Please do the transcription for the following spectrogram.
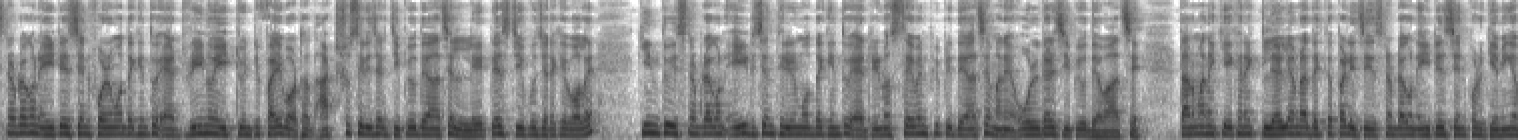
স্ন্যাপড্রাগন এইট এস জেন ফোরের মধ্যে কিন্তু অ্যাড্রিনো এইট টোয়েন্টি ফাইভ অর্থাৎ আটশো সিরিজের জিপিউ দেওয়া আছে লেটেস্ট জিপিউ যেটাকে বলে। কিন্তু স্ন্যাপড্রাগন এইট জেন থ্রির মধ্যে কিন্তু অ্যাড্রিনো সেভেন ফিফটি দেওয়া আছে মানে ওল্ডার জিপিও দেওয়া আছে। তার মানে কি এখানে ক্লিয়ারলি আমরা দেখতে পারি যে Snapdragon eight S gen four গেমিংয়ে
